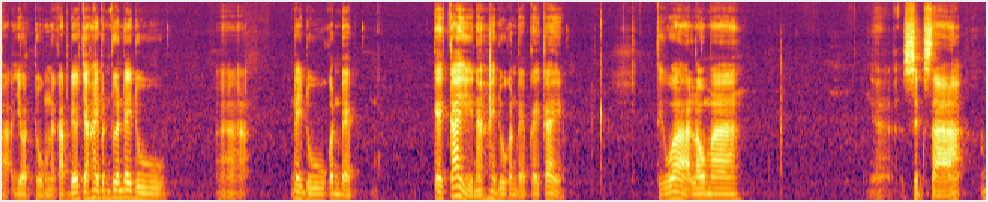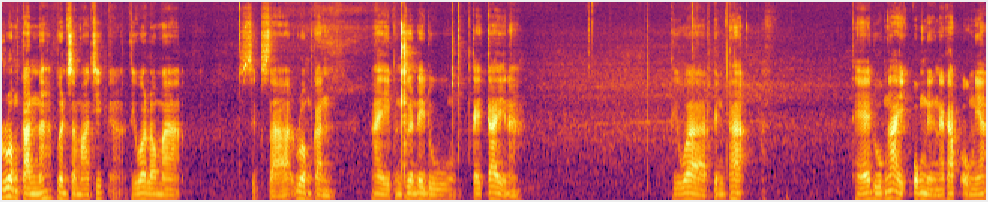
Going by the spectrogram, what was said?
พระยอดธงนะครับ เดี๋ยวจะให้เพื่อนๆได้ดูได้ดูกันแบบใกล้ๆนะให้ดูกันแบบใกล้ๆ ถือว่าเรามาศึกษาร่วมกันนะเพื่อนสมาชิกถือว่าเรามาศึกษาร่วมกันให้เพื่อนๆได้ดูใกล้ๆนะถือว่าเป็นพระแท้ดูง่ายองค์หนึ่งนะครับองค์เนี้ย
